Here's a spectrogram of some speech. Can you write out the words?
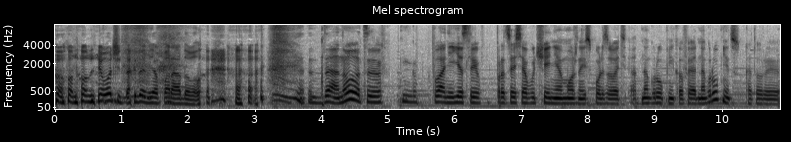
Он, он не очень тогда меня порадовал. Да, ну вот э, в плане, если в процессе обучения можно использовать одногруппников и одногруппниц, которые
